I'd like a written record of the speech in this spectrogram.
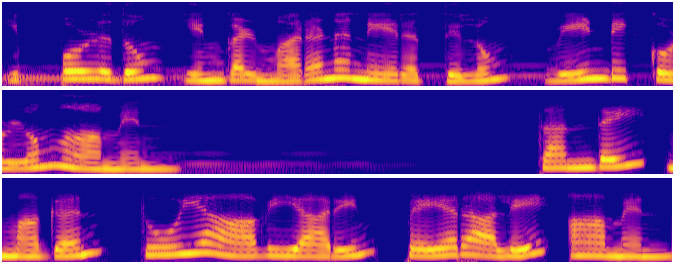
இப்பொழுதும் எங்கள் மரண நேரத்திலும் வேண்டிக்கொள்ளும் ஆமென். தந்தை மகன் தூய ஆவியாரின் பெயராலே ஆமென்.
